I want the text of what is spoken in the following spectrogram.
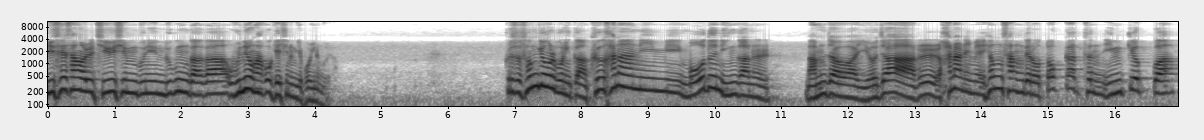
이 세상을 지으신 분이 누군가가 운영하고 계시는 게 보이는 거예요. 그래서 성경을 보니까 그 하나님이 모든 인간을 남자와 여자를 하나님의 형상대로 똑같은 인격과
